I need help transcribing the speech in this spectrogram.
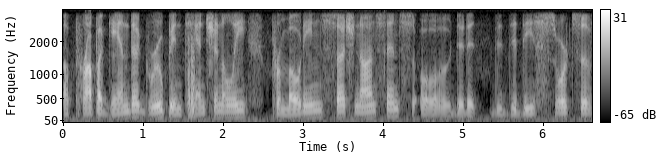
a propaganda group intentionally promoting such nonsense, or did it did, did these sorts of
